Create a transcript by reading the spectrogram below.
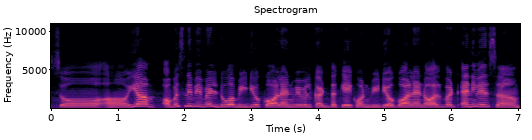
So uh, yeah obviously we will do a video call and we will cut the cake on video call and all but anyways uh,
